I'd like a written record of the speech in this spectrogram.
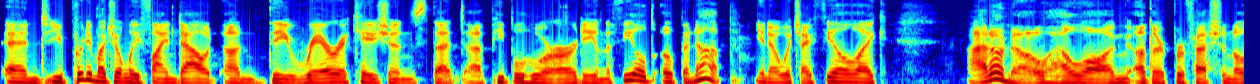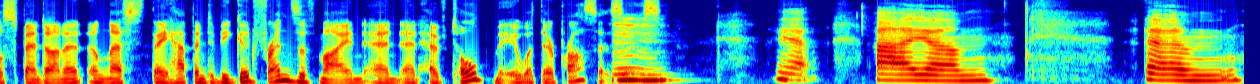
and you pretty much only find out on the rare occasions that uh, people who are already in the field open up, you know, which I feel like. I don't know how long other professionals spend on it unless they happen to be good friends of mine and, and have told me what their process is. Yeah, I um um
